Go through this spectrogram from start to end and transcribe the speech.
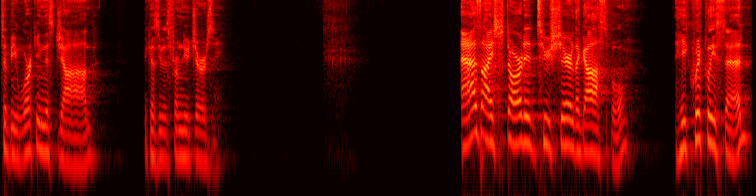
to be working this job, because he was from New Jersey. As I started to share the gospel, he quickly said,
